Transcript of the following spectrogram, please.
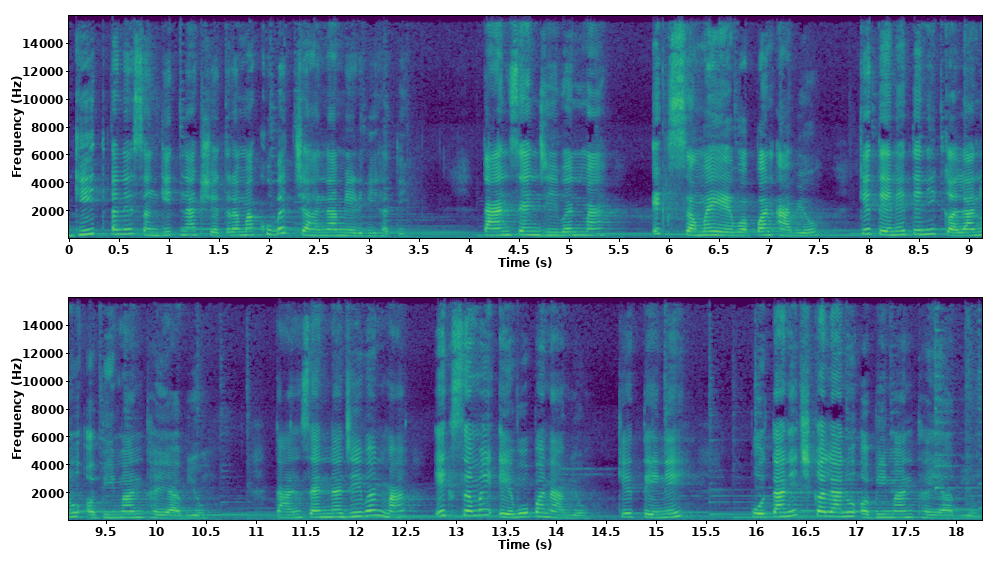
ગીત અને સંગીતના ક્ષેત્રમાં ખૂબ જ ચાહના મેળવી હતી. તાનસેન જીવનમાં એક સમય એવો પણ આવ્યો કે તેને તેની કલાનું અભિમાન થઈ આવ્યું. તાનસેનના જીવનમાં એક સમય એવો પણ આવ્યો કે તેને પોતાની જ કલાનું અભિમાન થઈ આવ્યું.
